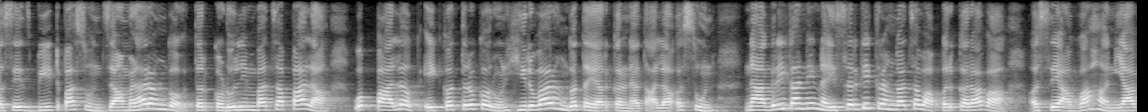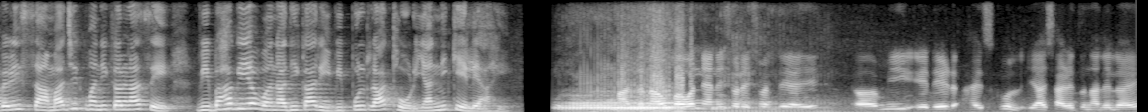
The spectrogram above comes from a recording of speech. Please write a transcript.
तसेच बीटपासून जांभळा रंग तर कडुलिंबाचा पाला व पालक एकत्र करून हिरवा रंग तयार करण्यात आला असून नागरिकांनी नैसर्गिक रंगाचा वापर करावा असे आवाहन यावेळी सामाजिक वनीकरणाचे विभागीय वन अधिकारी विपुल राठोड यांनी केले आहे. पवन ज्ञानेश्वर यशवंते आहे. मी एडेड हायस्कूल या शाळेतून आलेलो आहे.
